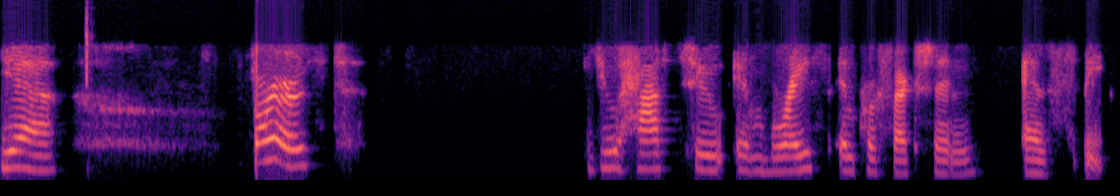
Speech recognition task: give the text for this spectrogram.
Yeah first, you have to embrace imperfection and speak.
